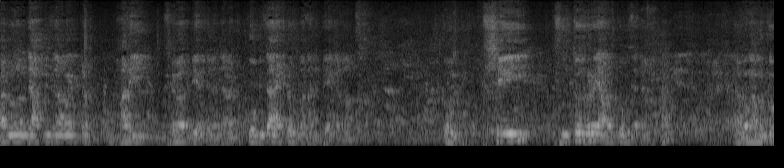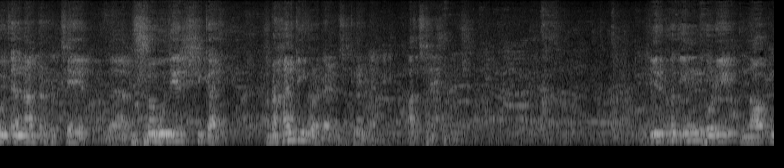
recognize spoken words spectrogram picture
আমি বললাম যে, আপনি তো আমার একটা ভারী ফেভার দিয়ে দিলেন যে আমি একটা কবিতার একটা উপাদান পেয়ে গেলাম। সেই সূত্র ধরে আমার কবিতাটা লেখা। এবং আমার কবিতার নামটা হচ্ছে সবুজের শিকারী। আমরা হান্টিং করে বেড়াচ্ছি স্ক্রিনটাকে পাচ্ছি না সবুজ। দীর্ঘদিন ধরে নগ্ন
